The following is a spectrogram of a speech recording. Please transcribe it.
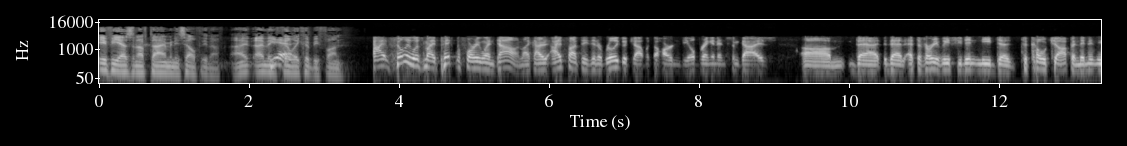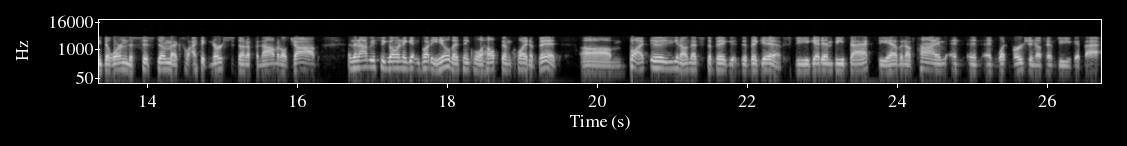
if he has enough time and he's healthy enough. I, I think yeah. Philly could be fun. I, Philly was my pick before he went down. Like I, I thought they did a really good job with the Harden deal, bringing in some guys um, that that at the very least you didn't need to to coach up and they didn't need to learn the system. I think Nurse has done a phenomenal job. and then obviously going and getting Buddy Hield, I think will help them quite a bit. Um, but uh, you know that's the big the big if. Do you get Embiid back? Do you have enough time? And, and and what version of him do you get back?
